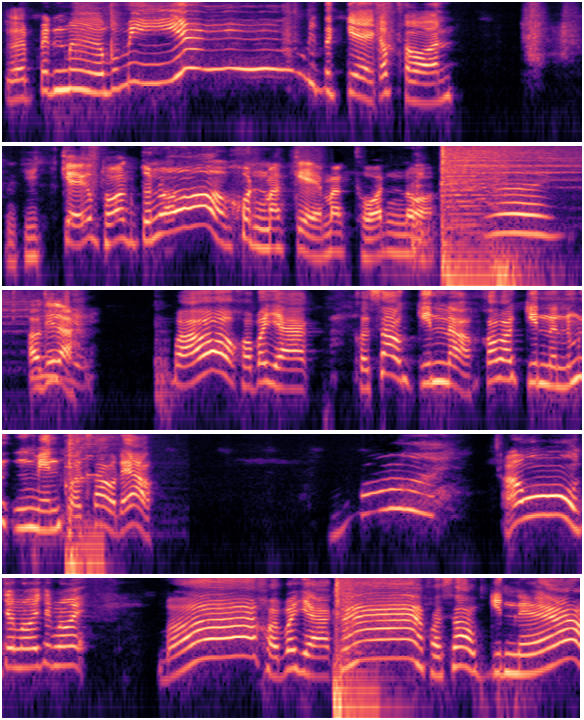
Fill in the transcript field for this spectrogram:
เกิดเป็นมือบ่มียังมีแต่แก่กับถอน ที่แก่กับถอนตัวเนาะคนมาแก่มักถอนเนาะเฮ้ยเอาที่ล่ะเบาขอประอยากขอเศร้ากินแล้วเขาว่ากินน่ะมันเหม็นขอเศร้าแล้วเอาจังน้อยจังน้อยบ้าขอประอยากนะขอเศร้ากินแล้ว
